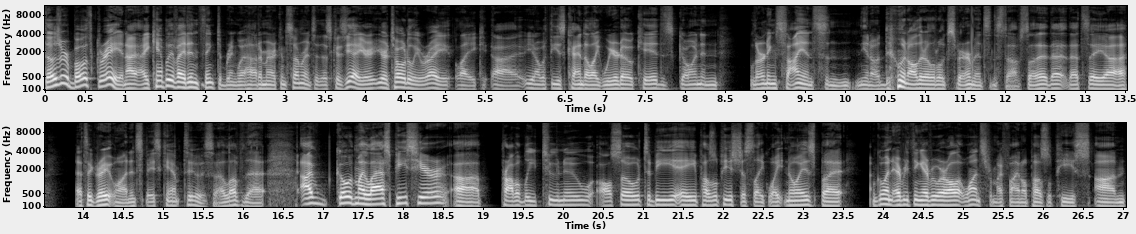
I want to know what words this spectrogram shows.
those are both great, and I, I can't believe I didn't think to bring Wet Hot American Summer into this because yeah, you're you're totally right. Like, uh, you know, with these kind of like weirdo kids going and learning science and you know doing all their little experiments and stuff. So that, that that's a uh, that's a great one in Space Camp too. So I love that. I go with my last piece here. Uh, probably too new also to be a puzzle piece, just like White Noise, but I'm going everything everywhere all at once for my final puzzle piece. Um,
